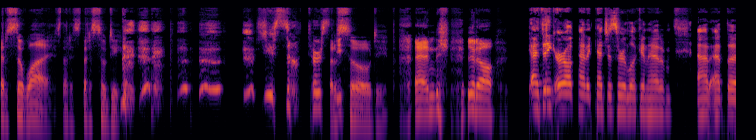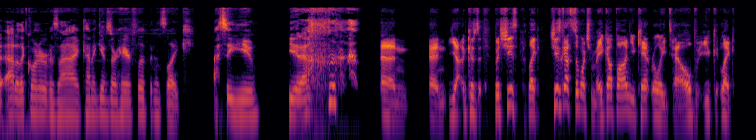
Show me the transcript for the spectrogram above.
that is so wise. That is that is so deep. She's so That thirsty. is so deep. And you know, I think Earl kind of catches her looking at him out at the out of the corner of his eye, kind of gives her hair flip, and it's like, I see you, you know. and and yeah, because but she's like she's got so much makeup on, you can't really tell, but you c- like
